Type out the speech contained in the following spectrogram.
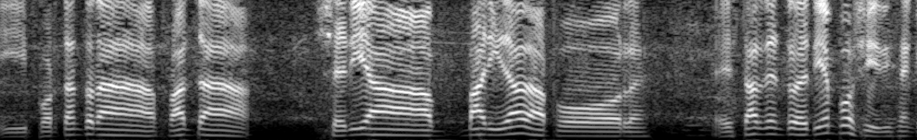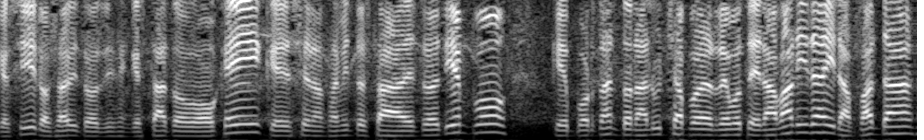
Y por tanto la falta sería validada por estar dentro de tiempo. Si dicen que sí, los árbitros dicen que está todo ok, que ese lanzamiento está dentro de tiempo, que por tanto la lucha por el rebote era válida y la falta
